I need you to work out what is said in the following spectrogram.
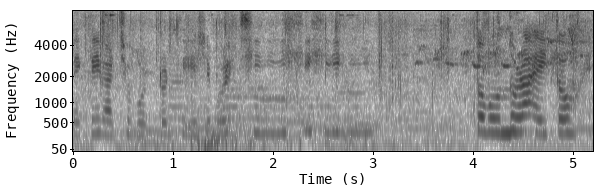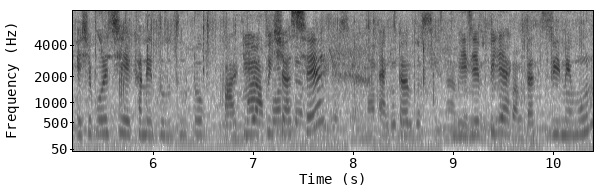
দেখতেই পাচ্ছ ভোট টোট দিয়ে এসে পড়েছি। তো বন্ধুরা এই তো এসে পড়েছি। এখানে দু দুটো পার্টি অফিস আছে। একটা বিজেপি একটা তৃণমূল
